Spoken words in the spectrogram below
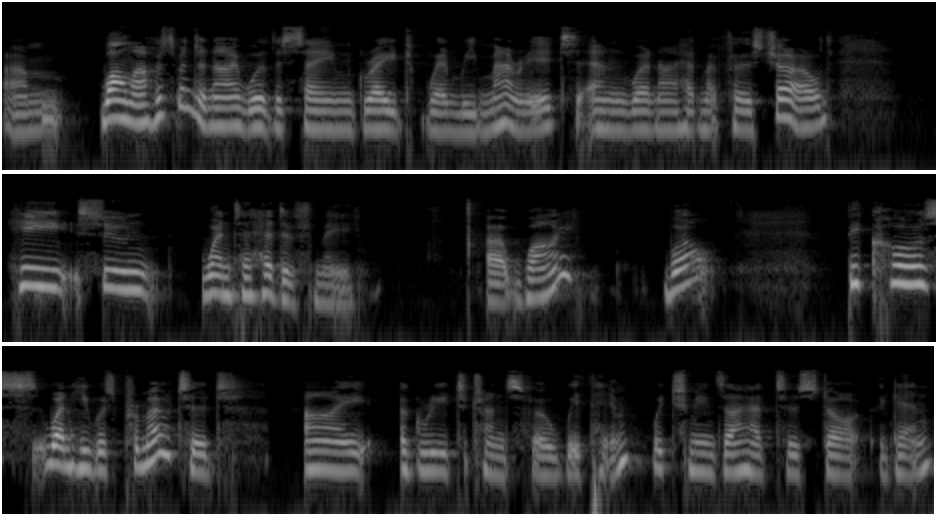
Um, while my husband and I were the same grade when we married and when I had my first child, he soon went ahead of me. Uh, why? Well, because when he was promoted, I agreed to transfer with him, which means I had to start again.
